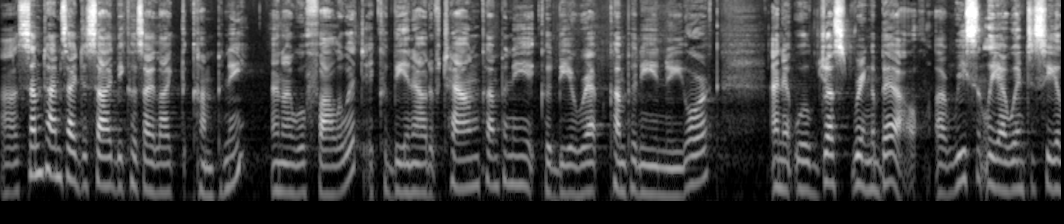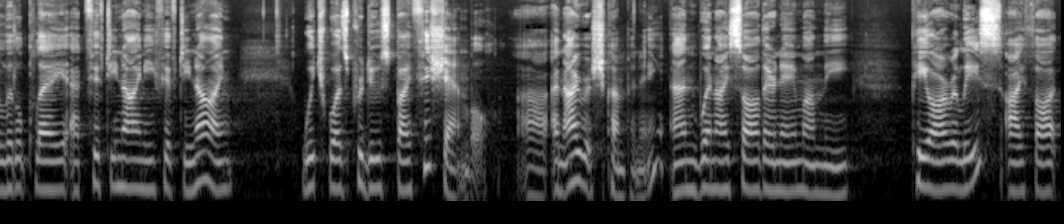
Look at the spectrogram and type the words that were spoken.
Uh, sometimes I decide because I like the company and I will follow it. It could be an out of town company, it could be a rep company in New York, and it will just ring a bell. Uh, recently, I went to see a little play at 59E59, which was produced by Fishamble, uh, an Irish company, and when I saw their name on the PR release, I thought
